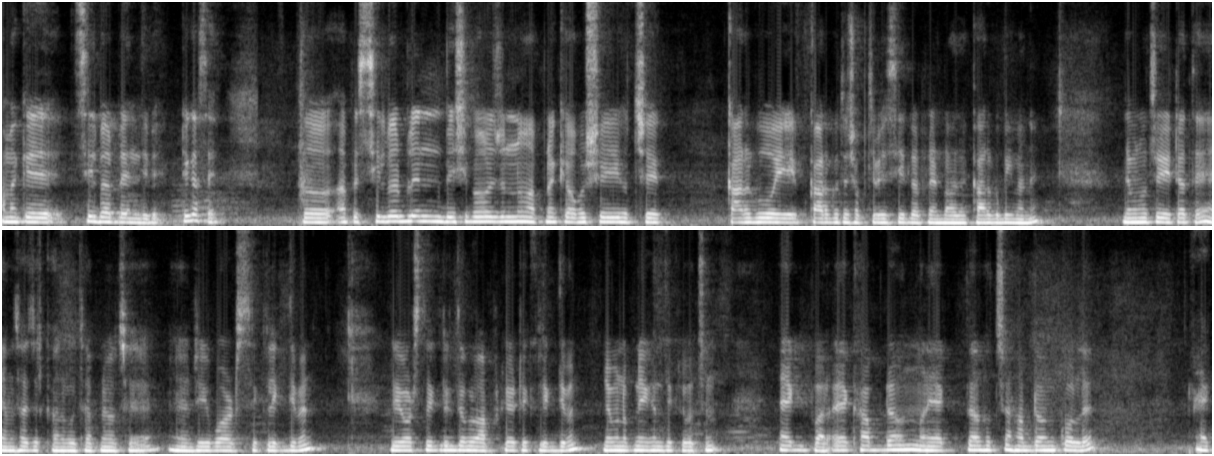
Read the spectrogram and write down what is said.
আমাকে সিলভার প্লেন দিবে, ঠিক আছে? তো আপনি সিলভার প্লেন বেশি পাওয়ার জন্য আপনাকে অবশ্যই হচ্ছে কার্গো এ কার্গোতে সবচেয়ে বেশি সিলভার প্লেন পাওয়া যায় কার্গো বিমানে। যেমন হচ্ছে এটাতে এম সাইজের কার্গোতে আপনি হচ্ছে রিওয়ার্ডসে ক্লিক দিবেন। রিওয়ার্ডসে ক্লিক দেওয়ার আপগ্রেডে ক্লিক দিবেন। যেমন আপনি এখানে দেখতে পাচ্ছেন একবার, এক হাফ ডাউন মানে একবার হচ্ছে হাফ ডাউন করলে এক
